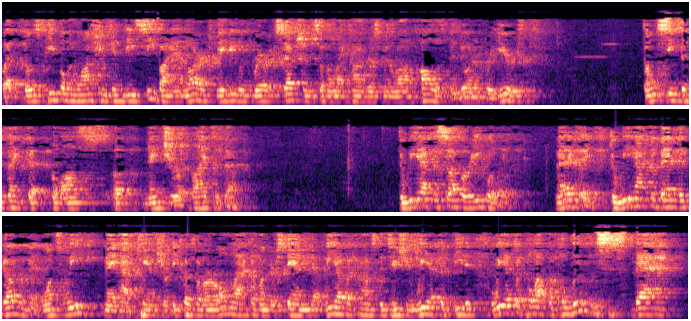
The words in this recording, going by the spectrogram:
But those people in Washington, D.C., by and large, maybe with rare exceptions, someone like Congressman Ron Paul has been doing it for years, don't seem to think that the laws of nature apply to them. Do we have to suffer equally? Medically, do we have to beg the government once we may have cancer because of our own lack of understanding that we have a constitution, we have to feed it, we have to pull out the pollutants that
